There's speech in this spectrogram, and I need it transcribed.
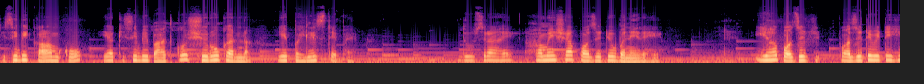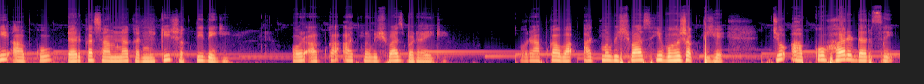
किसी भी काम को या किसी भी बात को शुरू करना, ये पहली स्टेप है। दूसरा है, हमेशा पॉजिटिव बने रहे। यह पॉजिटिव पॉजिटिविटी ही आपको डर का सामना करने की शक्ति देगी और आपका आत्मविश्वास बढ़ाएगी। और आपका आत्मविश्वास ही वह शक्ति है जो आपको हर डर से,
